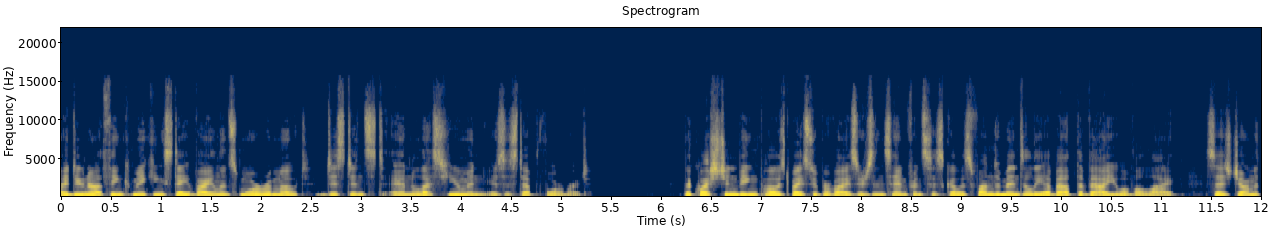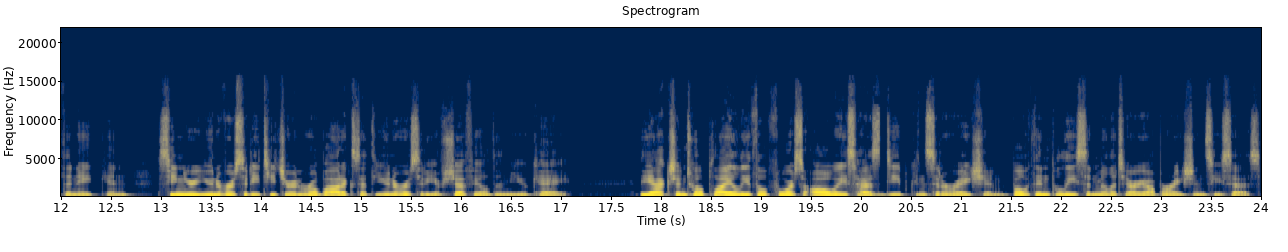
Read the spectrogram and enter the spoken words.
I do not think making state violence more remote, distanced, and less human is a step forward. The question being posed by supervisors in San Francisco is fundamentally about the value of a life, says Jonathan Aitken, senior university teacher in robotics at the University of Sheffield in the UK. The action to apply lethal force always has deep consideration, both in police and military operations, he says.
